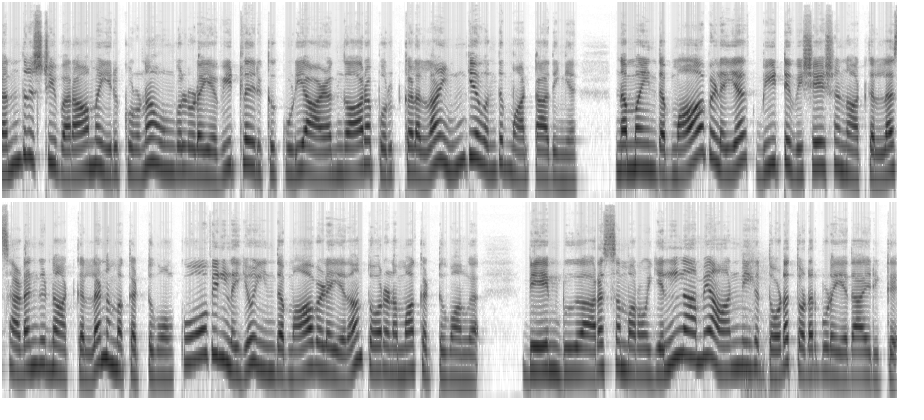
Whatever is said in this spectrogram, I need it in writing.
கண் திருஷ்டி வராமல் இருக்கணும்னா உங்களுடைய வீட்டில் இருக்கக்கூடிய அலங்கார பொருட்களெல்லாம் இங்கே வந்து மாட்டாதீங்க. நம்ம இந்த மாவிளைய வீட்டு விசேஷ நாட்களில் சடங்கு நாட்களில் நம்ம கட்டுவோம். கோவில்லையும் இந்த மாவிளையை தான் தோரணமாக கட்டுவாங்க. வேம்பு அரச மரம் எல்லாமே ஆன்மீகத்தோட தொடர்புடையதாக இருக்கு.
